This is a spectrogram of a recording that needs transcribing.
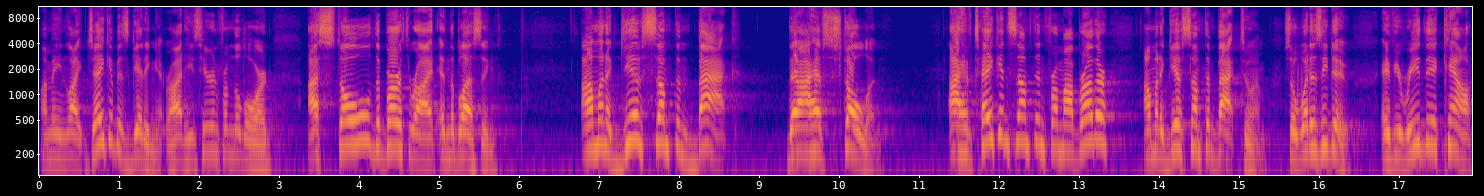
I mean, like, Jacob is getting it, right? He's hearing from the Lord. I stole the birthright and the blessing. I'm going to give something back that I have stolen. I have taken something from my brother, I'm going to give something back to him. So, what does he do? If you read the account,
